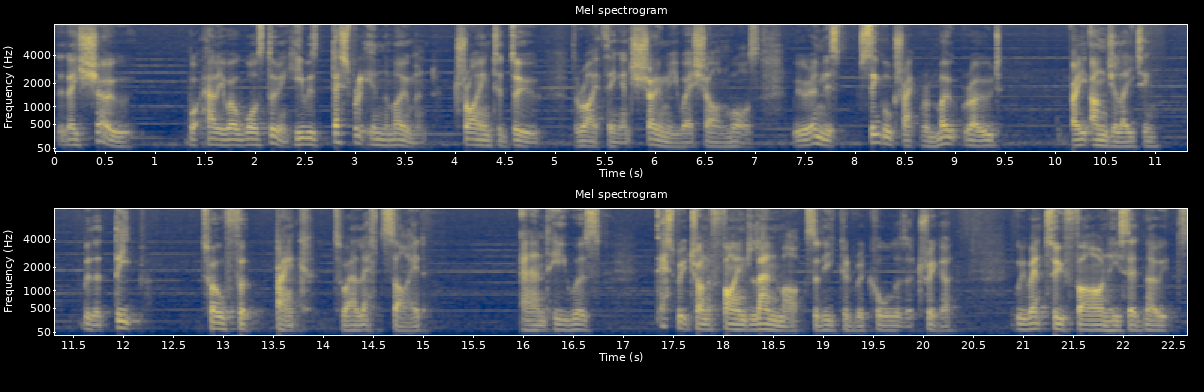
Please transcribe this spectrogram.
they show what Halliwell was doing. He was desperate in the moment, trying to do the right thing and show me where Sian was. We were in this single track remote road, very undulating, with a deep 12 foot bank to our left side, and he was desperately trying to find landmarks that he could recall as a trigger we went too far, and he said, No, it's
